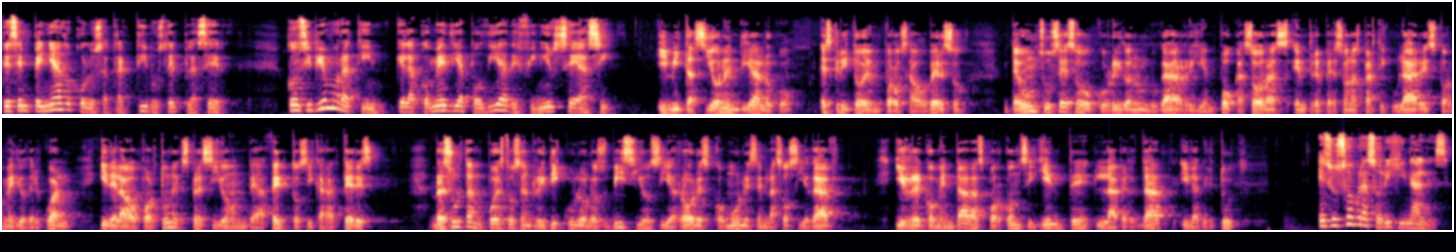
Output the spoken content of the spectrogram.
desempeñado con los atractivos del placer, concibió Moratín que la comedia podía definirse así. Imitación en diálogo, escrito en prosa o verso, de un suceso ocurrido en un lugar y en pocas horas entre personas particulares por medio del cual, y de la oportuna expresión de afectos y caracteres, resultan puestos en ridículo los vicios y errores comunes en la sociedad y recomendadas por consiguiente la verdad y la virtud. En sus obras originales,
